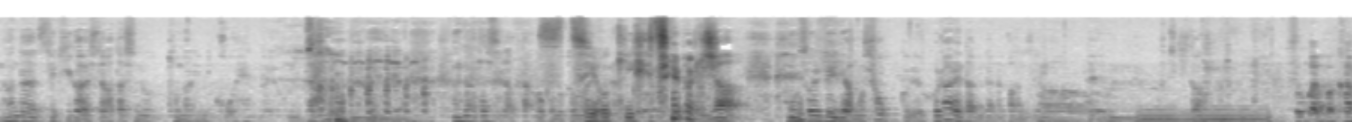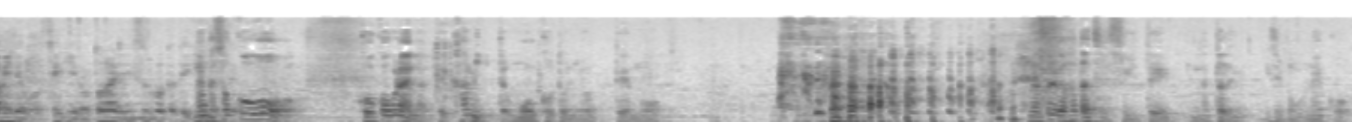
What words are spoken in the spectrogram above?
なんで席替えして私の隣に来おへんのよみたいな私だったのこの隣に。強気。強気。なもうそれでいやもうショックで振られたみたいな感じになって口利かんそこはやっぱ神でも席の隣にすることはできなんかそこを高校ぐらいになって神って思うことによってもう それが二十歳過ぎてなったら自分をねこ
